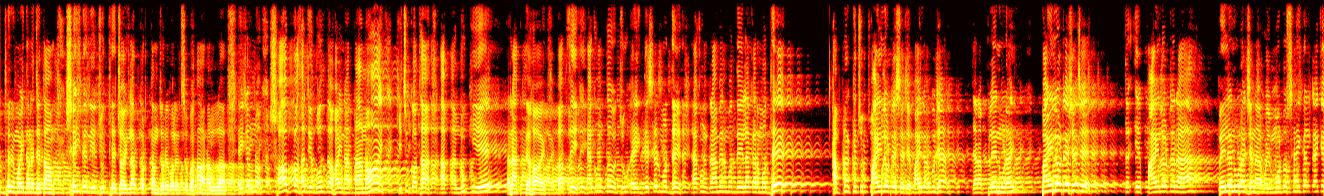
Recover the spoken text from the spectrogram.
যুদ্ধের ময়দানে যেতাম, সেই দিনই যুদ্ধে জয়লাভ করতাম, জোরে বলেন, সুবহানাল্লাহ। এই জন্য সব কথা যে বলতে হয় না, তা নয়, কিছু কথা আপনার লুকিয়ে রাখতে হয়। ভাবছি, এখন তো এই দেশের মধ্যে, এখন গ্রামের মধ্যে, এলাকার মধ্যে আপনার কিছু পাইলট এসেছে। পাইলট বুঝেন, যারা প্লেন উড়ায়। পাইলট এসেছে। তো এ পাইলটেরা প্লেন উড়াচ্ছে না, ওই মোটর সাইকেলটাকে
